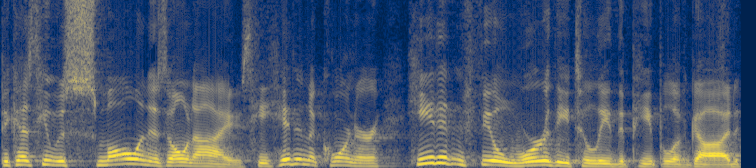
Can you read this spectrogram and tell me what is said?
because he was small in his own eyes. He hid in a corner. He didn't feel worthy to lead the people of God.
